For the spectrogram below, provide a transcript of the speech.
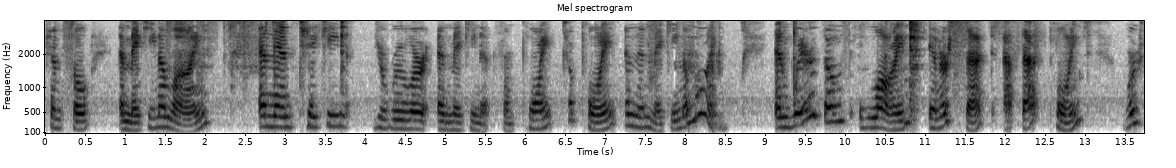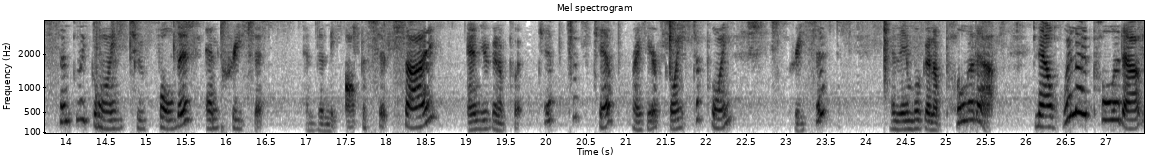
pencil and making a line and then taking your ruler and making it from point to point and then making a line. And where those lines intersect at that point, we're simply going to fold it and crease it. And then the opposite side, and you're going to put tip, to tip, right here, point to point, crease it, and then we're going to pull it up. Now, when I pull it up,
